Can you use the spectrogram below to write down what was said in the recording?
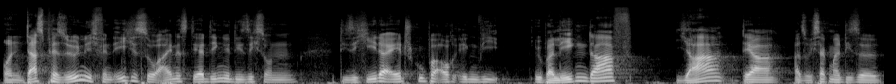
Und das persönlich, finde ich, ist so eines der Dinge, die sich so ein, die sich jeder Age-Grouper auch irgendwie überlegen darf. Ja, der, also ich sag mal, diese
